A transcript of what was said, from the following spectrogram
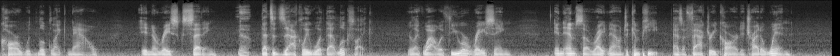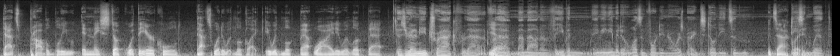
car would look like now in a race setting, Yeah, that's exactly what that looks like. You're like, wow, if you are racing in IMSA right now to compete as a factory car to try to win, that's probably and they stuck with the air cooled. That's what it would look like. It would look that wide. It would look that because you're going to need track for that for Yeah. that amount of even. I mean, even if it wasn't 14 horsepower, you'd still need some exactly. decent width.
